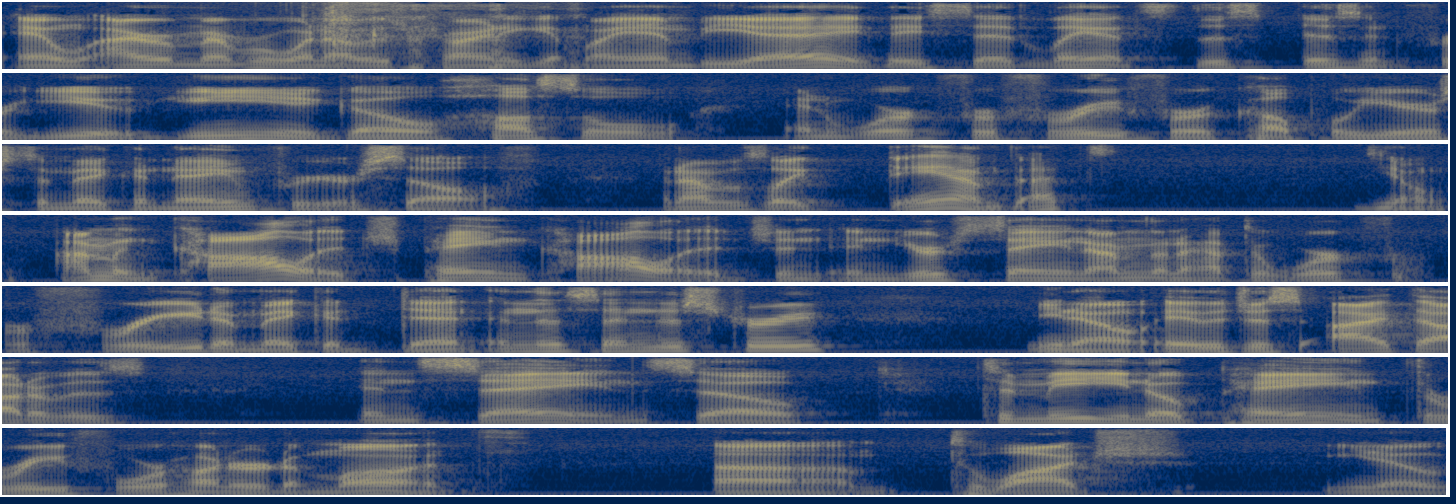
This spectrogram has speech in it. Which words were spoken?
And I remember when I was trying to get my MBA, they said, Lance, this isn't for you. You need to go hustle and work for free for a couple years to make a name for yourself. And I was like, damn, that's you know, I'm in college, paying college, and, and you're saying I'm going to have to work for, free to make a dent in this industry. You know, it was just, I thought it was insane. So to me, you know, paying three, 400 a month um, to watch, you know,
